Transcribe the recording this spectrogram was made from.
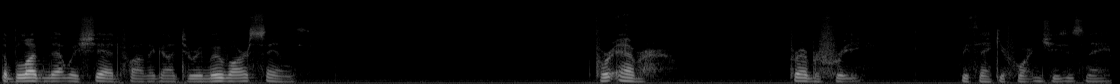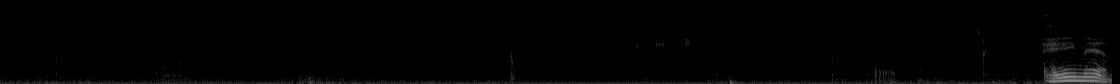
the blood that was shed, Father God, to remove our sins forever, forever free. We thank you for it in Jesus' name. Amen.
